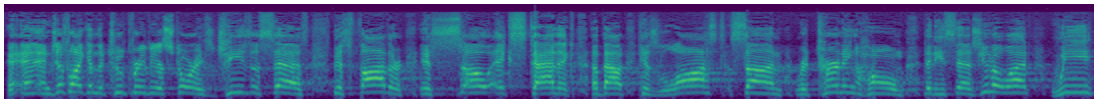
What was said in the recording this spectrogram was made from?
And, and, just like in the two previous stories, Jesus says this father is so ecstatic about his lost son returning home that he says, You know what? We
